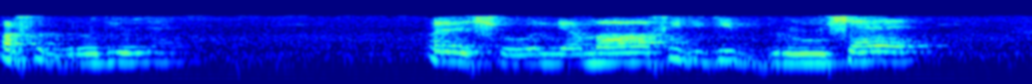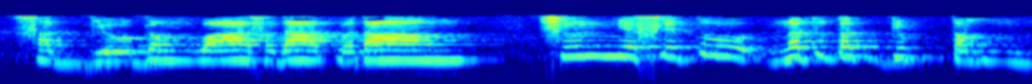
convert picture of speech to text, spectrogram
परस्पर विरोधी हो जाए। शून्य मासी ब्रूष। है सद्योगम वा सदात्मताम। शून्य से तो न तो तद्युक्तम।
